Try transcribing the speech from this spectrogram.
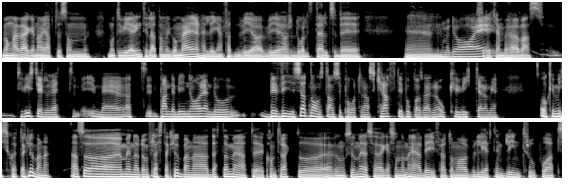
Många vägarna har ju haft det som motivering till att de vill gå med i den här ligan för att vi har, vi har så dåligt ställt så det, Men du har så det kan behövas. till viss del rätt med att pandemin har ändå bevisat någonstans supporternas kraft i fotbollsvärlden och hur viktiga de är. Och hur misskötta klubbarna. Alltså, jag menar de flesta klubbarna, detta med att eh, kontrakt och övergångssummor är så höga som de är, det är ju för att de har levt i en blind tro på att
